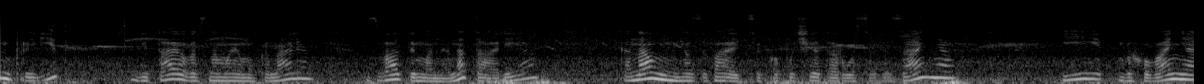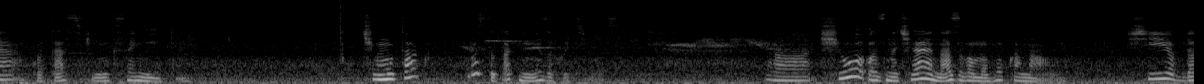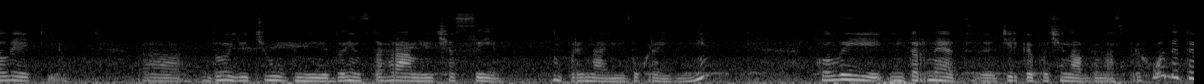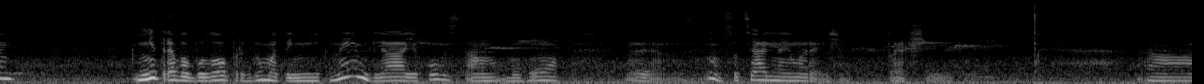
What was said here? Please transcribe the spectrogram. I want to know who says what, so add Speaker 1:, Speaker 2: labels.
Speaker 1: Всім привіт! Вітаю вас на моєму каналі. Звати мене Наталія. Канал називається Капучета Роса В'язання і виховання кота Сфінкса Нікі. Чому так? Просто так мені захотілося. Що означає назва мого каналу? Ще в далекі до ютубні, до інстаграмні часи, ну принаймні в Україні, коли інтернет е, тільки починав до нас приходити, мені треба було придумати нікнейм для якогось там мого е, ну, соціальної мережі першої.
